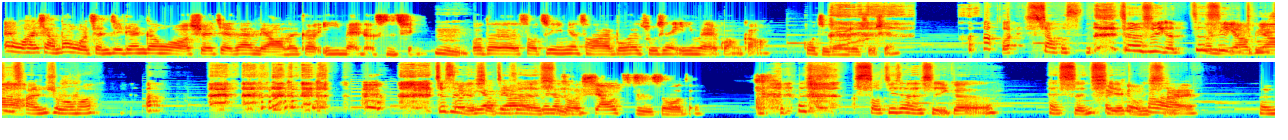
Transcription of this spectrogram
哎、欸，我还想到我前几天跟我学姐在聊那个医美的事情。嗯，我的手机里面从来不会出现医美的广告，过几天就出现。我笑死，这是一个这是一个都市传说吗？就是你的手机真的是那个什么消脂什么的，手机真的是一个很神奇的东西，很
